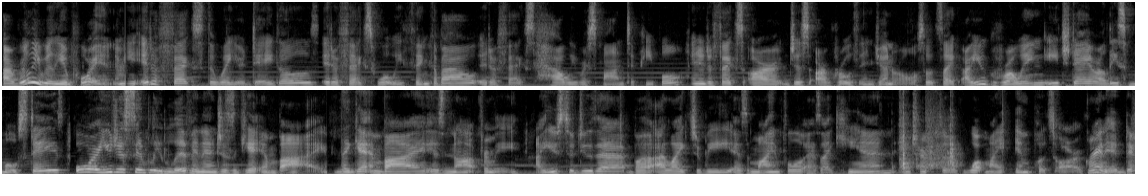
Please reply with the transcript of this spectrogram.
are really, really important. I mean, it affects the way your day goes. It affects what we think about. It affects how we respond to people. And it affects our just our growth in general. So it's like, are you growing each day or at least most days? Or are you just simply living and just getting by? The getting by is not for me. I used to do that, but I like to be as mindful as I can in terms of what my inputs are. Granted, there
